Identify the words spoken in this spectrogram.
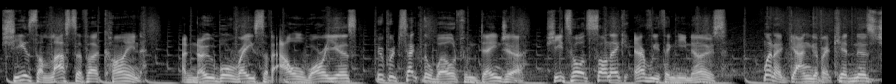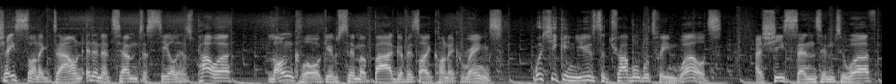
She is the last of her kind, a noble race of owl warriors who protect the world from danger. She taught Sonic everything he knows. When a gang of echidnas chase Sonic down in an attempt to steal his power, Longclaw gives him a bag of his iconic rings, which he can use to travel between worlds. As she sends him to Earth,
